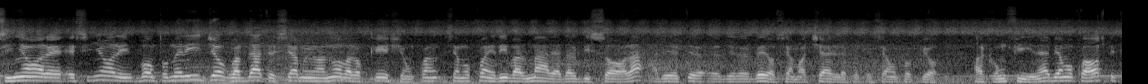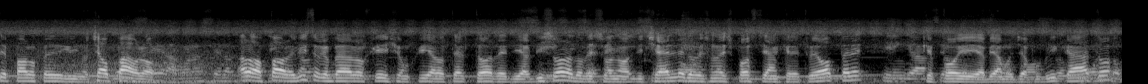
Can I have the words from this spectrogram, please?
Signore e signori, buon pomeriggio, guardate siamo in una nuova location, siamo qua in riva al mare ad Albissola, a dire, a dire il vero siamo a Celle perché siamo proprio al confine, abbiamo qua ospite Paolo Pellegrino. Ciao Paolo! Buonasera, allora Paolo, hai visto che bella location qui all'Hotel Torre di Albisola, dove sono di Celle, dove sono esposti anche le tue opere, che poi abbiamo già pubblicato.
